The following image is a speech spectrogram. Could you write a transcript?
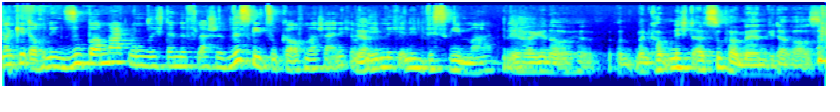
man geht auch in den Supermarkt, um sich dann eine Flasche Whisky zu kaufen wahrscheinlich und Ja. eben nicht in den Whiskymarkt. Ja, genau. ja. Und man kommt nicht als Superman wieder raus.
